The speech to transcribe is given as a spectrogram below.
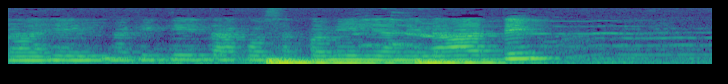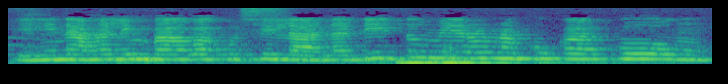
Dahil nakikita ko sa pamilya nila ate, hinahalimbawa ko sila na dito meron ako kakong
